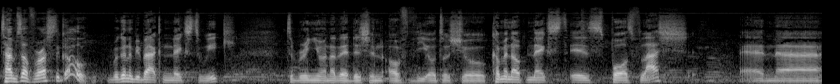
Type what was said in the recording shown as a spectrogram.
time's up for us to go. We're going to be back next week to bring you another edition of the Auto Show. Coming up next is Sports Flash, and. Uh,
